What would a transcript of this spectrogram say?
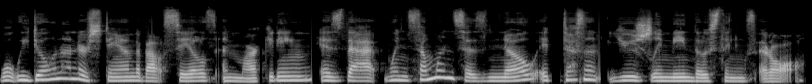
What we don't understand about sales and marketing is that when someone says no, it doesn't usually mean those things at all.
